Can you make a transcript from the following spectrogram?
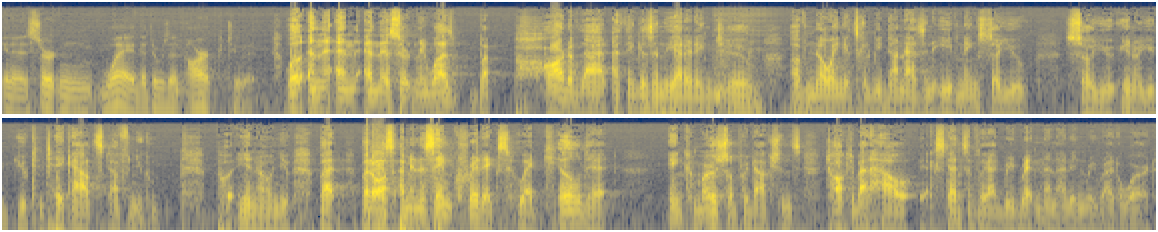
in a certain way. That there was an arc to it. Well, and, and, and there certainly was, but part of that, I think, is in the editing too, of knowing it's going to be done as an evening, so you, so you, you know, you, you can take out stuff and you can put, you know, and you, but, but also, I mean, the same critics who had killed it in commercial productions talked about how extensively I'd rewritten and I didn't rewrite a word.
